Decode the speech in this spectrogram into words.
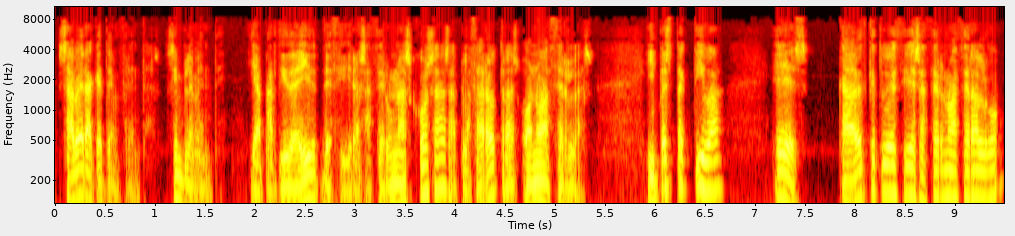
saber a qué te enfrentas, simplemente. Y a partir de ahí decidirás hacer unas cosas, aplazar otras o no hacerlas. Y perspectiva es, cada vez que tú decides hacer o no hacer algo,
